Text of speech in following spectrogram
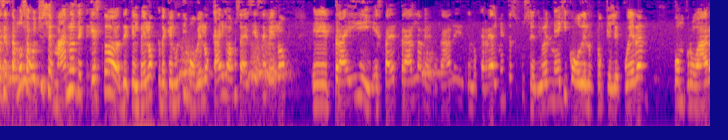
pues estamos a ocho semanas de que esto, de que el velo, de que el último velo caiga. Vamos a ver si ese velo eh, trae, está detrás la verdad de, lo que realmente sucedió en México o de lo, que le puedan comprobar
